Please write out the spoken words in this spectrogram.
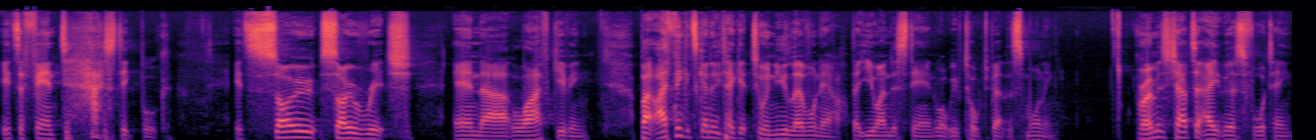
It's a fantastic book. It's so, so rich and uh, life giving. But I think it's going to take it to a new level now that you understand what we've talked about this morning. Romans chapter 8, verse 14.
